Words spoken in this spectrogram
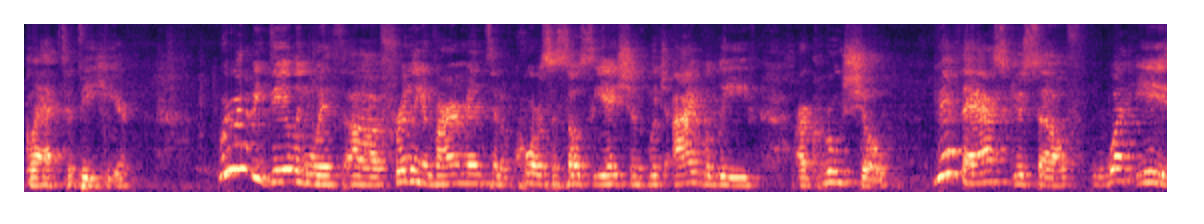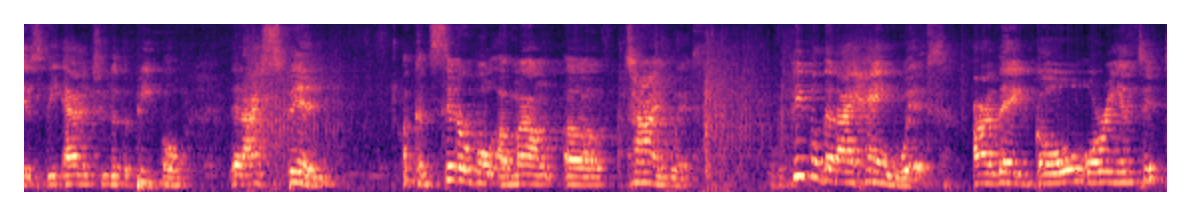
glad to be here. Be dealing with uh, friendly environments and, of course, associations, which I believe are crucial. You have to ask yourself, what is the attitude of the people that I spend a considerable amount of time with? The people that I hang with, are they goal-oriented?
